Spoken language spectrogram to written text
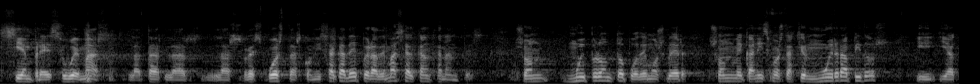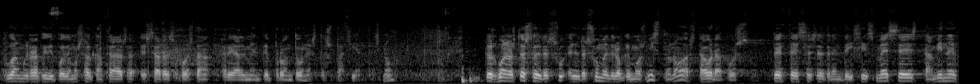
siempre sube más las, respuestas con ISA-KD, pero además se alcanzan antes. Son muy pronto, podemos ver, son mecanismos de acción muy rápidos y, actúan muy rápido y podemos alcanzar esa respuesta realmente pronto en estos pacientes. ¿no? Entonces, bueno, esto es el, resumen de lo que hemos visto, ¿no? Hasta ahora, pues PCS de 36 meses, también en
